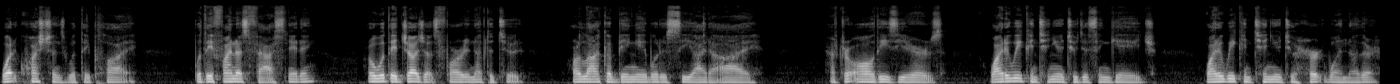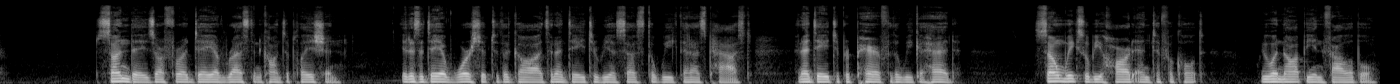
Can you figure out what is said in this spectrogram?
what questions would they ply? Would they find us fascinating? Or would they judge us for our ineptitude, our lack of being able to see eye to eye? After all these years, why do we continue to disengage? Why do we continue to hurt one another? Sundays are for a day of rest and contemplation. It is a day of worship to the gods and a day to reassess the week that has passed and a day to prepare for the week ahead. Some weeks will be hard and difficult. We will not be infallible.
